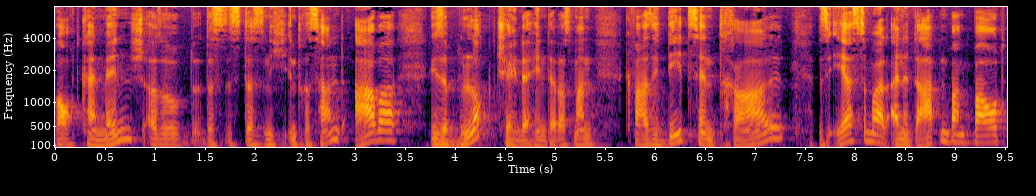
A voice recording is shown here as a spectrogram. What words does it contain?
braucht kein Mensch, also das ist, das ist nicht interessant, aber diese Blockchain dahinter, dass man quasi dezentral das erste Mal eine Datenbank baut,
